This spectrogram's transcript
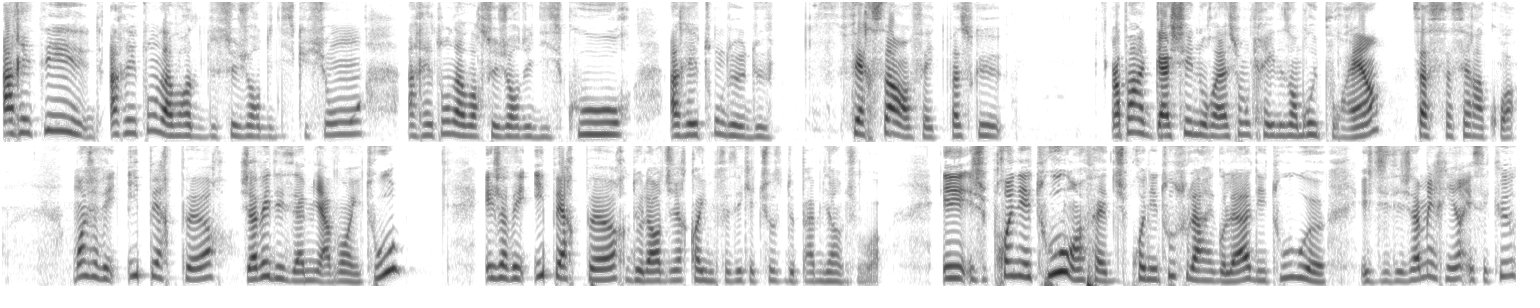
arrêtez arrêtons d'avoir de ce genre de discussion, arrêtons d'avoir ce genre de discours, arrêtons de, de faire ça en fait parce que à part gâcher nos relations, créer des embrouilles pour rien, ça ça sert à quoi? Moi j'avais hyper peur, j'avais des amis avant et tout et j'avais hyper peur de leur dire quand ils me faisaient quelque chose de pas bien, tu vois. Et je prenais tout, en fait. Je prenais tout sous la rigolade et tout. euh, et je disais jamais rien. Et c'est que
